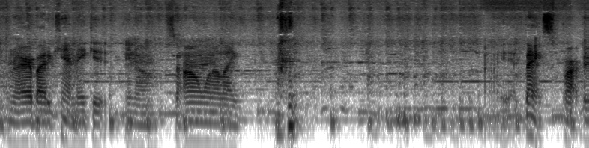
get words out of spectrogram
You know, everybody can't make it, you know, so I don't want to, like, thanks, partner.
